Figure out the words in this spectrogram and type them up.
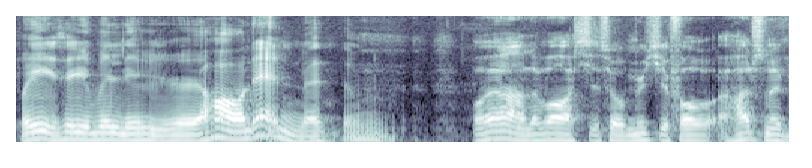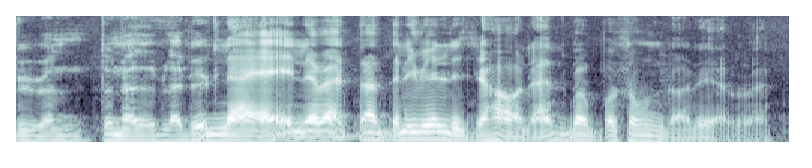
på isen vil de ha den, vet du. Å ja, det var ikke så mye for Halsnøybuen tunnelen ble bygd. Nei, de vet at de ville ikke ha den på, på Sunda der. vet du.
